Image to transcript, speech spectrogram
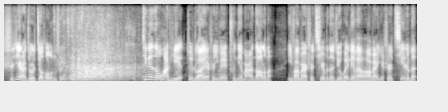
实际上就是浇头冷水。今天咱们话题最主要也是因为春节马上到了嘛，一方面是亲人们的聚会，另外一方面也是亲人们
